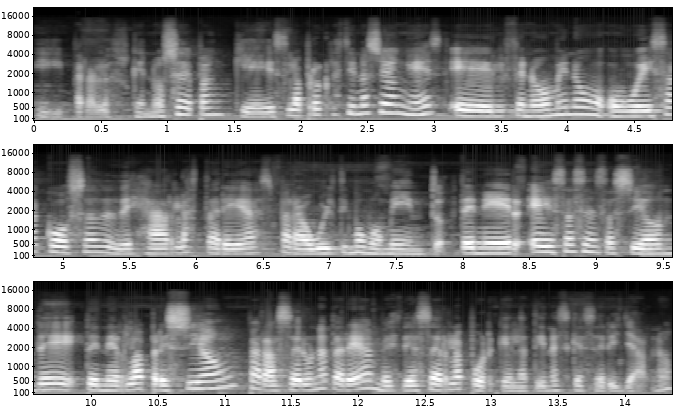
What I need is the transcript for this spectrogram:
Y para los que no sepan qué es la procrastinación, es el fenómeno o esa cosa de dejar las tareas para último momento, tener esa sensación de tener la presión para hacer una tarea en vez de hacerla porque la tienes que hacer y ya, ¿no?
